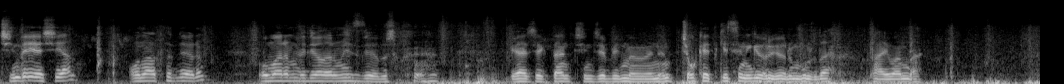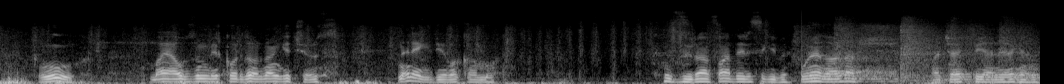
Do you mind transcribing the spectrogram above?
Çin'de yaşayan. Onu hatırlıyorum. Umarım videolarımı izliyordur. Gerçekten Çince bilmemenin çok etkisini görüyorum burada Tayvan'da. Oo, bayağı uzun bir koridordan geçiyoruz. Nereye gidiyor bakalım bu? Zürafa derisi gibi. Bu ne kardeş? Acayip bir yerlere geldim.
